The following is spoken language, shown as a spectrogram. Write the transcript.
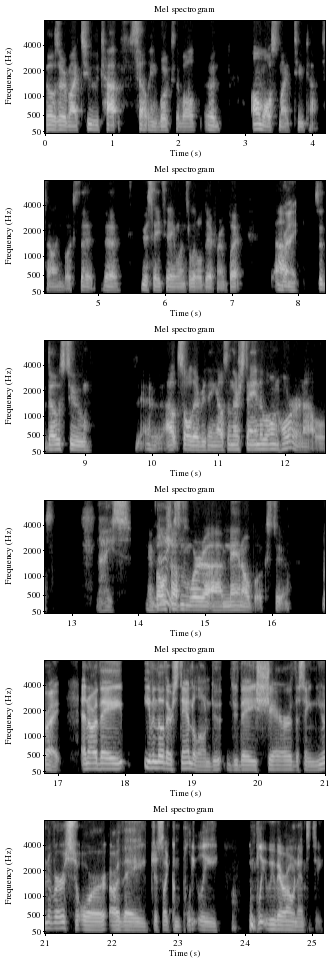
those are my two top selling books of all. Uh, almost my two top selling books. The the USA Today one's a little different, but um, Right. So those two uh, outsold everything else, and they're standalone horror novels. nice. And both Nice. of them were um, nano books too. Right. And are they even though they're standalone, do do they share the same universe or are they just like completely completely their own entity?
